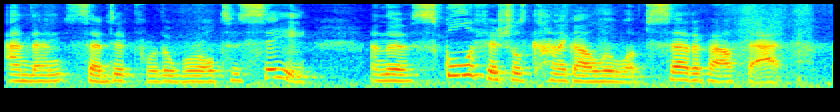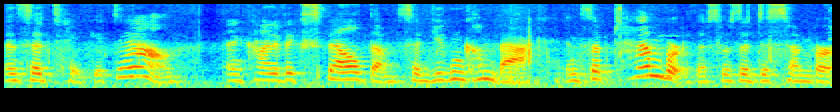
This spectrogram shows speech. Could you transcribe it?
and then sent it for the world to see. And the school officials kind of got a little upset about that and said, take it down, and kind of expelled them, said, you can come back in September. This was a December.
